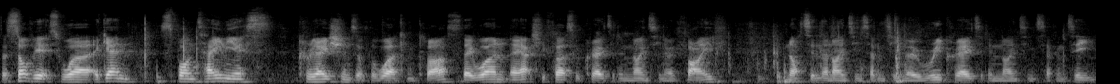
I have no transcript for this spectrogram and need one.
The Soviets were, again, spontaneous creations of the working class. They weren't. They actually first were created in 1905 not in the 1917, they were recreated in 1917.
